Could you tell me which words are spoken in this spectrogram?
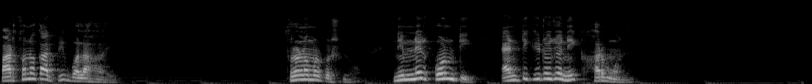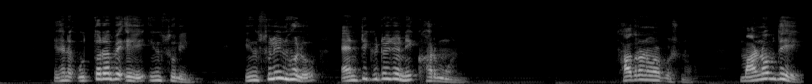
পার্থনোকার্পি বলা হয়। ষোলো নম্বর প্রশ্ন, নিম্নের কোনটি অ্যান্টিকিটোজনিক হরমোন? এখানে উত্তর হবে এ, ইনসুলিন। ইনসুলিন হলো অ্যান্টিকিটোজনিক হরমোন। সতেরো নম্বর প্রশ্ন। মানবদেহে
